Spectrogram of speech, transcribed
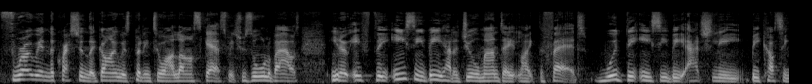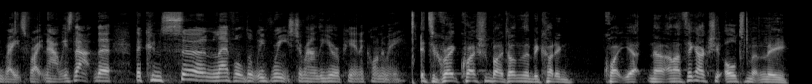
throw in the question that Guy was putting to our last guest, which was all about, you know, if the ECB had a dual mandate like the Fed, would the ECB actually be cutting rates right now? Is that the, the concern level that we've reached around the European economy? It's a great question, but I don't think they'll be cutting quite yet. No, and I think actually ultimately,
